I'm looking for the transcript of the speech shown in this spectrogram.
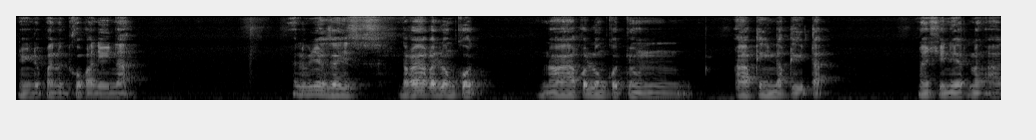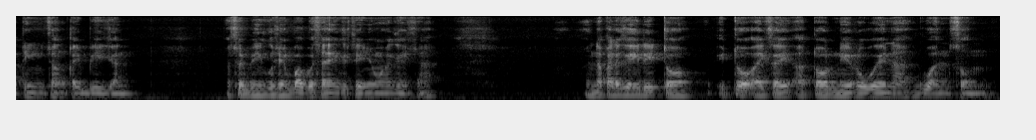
yung napanood ko kanina. Alam niyo guys nakakalungkot nakakalungkot yung aking nakita na sinare ng ating isang kaibigan. Sabihin ko siya babasahin ko sa inyo mga guys ha? Nakalagay dito ito ay kay Attorney Rowena Guanson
